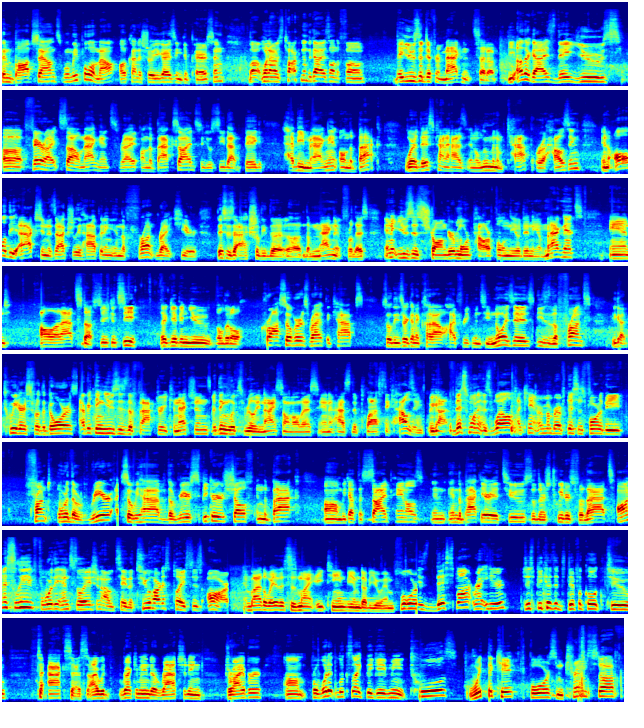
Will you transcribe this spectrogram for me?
than BAVSOUND's. When we pull them out, I'll kind of show you guys in comparison. But when I was talking to the guys on the phone, they use a different magnet setup. The other guys, they use uh, ferrite style magnets, right, on the backside. So you'll see that big heavy magnet on the back where this kind of has an aluminum cap or a housing and all the action is actually happening in the front right here. This is actually the, uh, the magnet for this and it uses stronger, more powerful neodymium magnets and all of that stuff. So you can see they're giving you the little crossovers, right, the caps. So these are gonna cut out high frequency noises. These are the fronts. You got tweeters for the doors. Everything uses the factory connections. Everything looks really nice on all this and it has the plastic housing. We got this one as well. I can't remember if this is for the front or the rear. So we have the rear speaker shelf in the back. Um, we got the side panels in, in the back area too, so there's tweeters for that. Honestly, for the installation, I would say the two hardest places are, and by the way, this is my 18 BMW M4, is this spot right here, just because it's difficult to to access. I would recommend a ratcheting driver. Um, for what it looks like, they gave me tools with the kit for some trim stuff.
